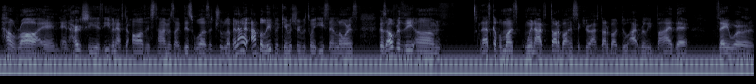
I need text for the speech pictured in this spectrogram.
how raw and, and hurt she is even after all this time. Is like this was a true love. And I, I believe the chemistry between Issa and Lawrence because over the um last couple months when I've thought about insecure I've thought about do I really buy that they were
